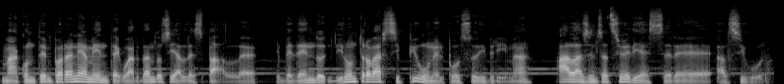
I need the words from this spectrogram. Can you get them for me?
ma contemporaneamente guardandosi alle spalle e vedendo di non trovarsi più nel posto di prima, ha la sensazione di essere al sicuro.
